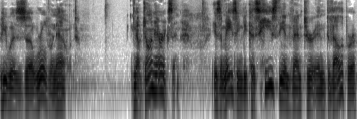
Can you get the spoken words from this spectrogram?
he was uh, world renowned. Now John Ericsson, is amazing because he's the inventor and developer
